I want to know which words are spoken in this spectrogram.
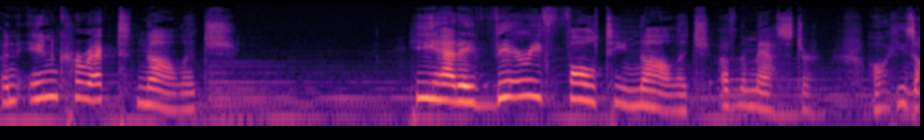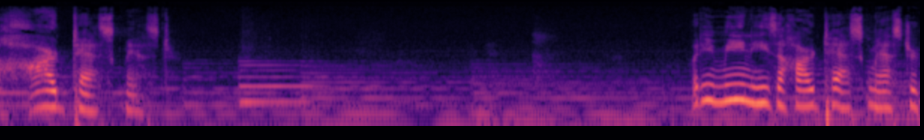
an incorrect knowledge he had a very faulty knowledge of the master. Oh, he's a hard taskmaster. What do you mean he's a hard taskmaster?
